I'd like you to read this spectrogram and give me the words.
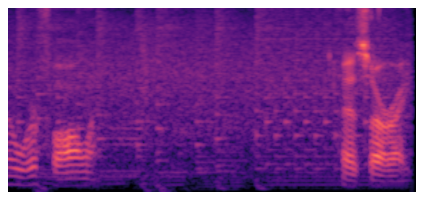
Oh, we're falling. That's all right.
